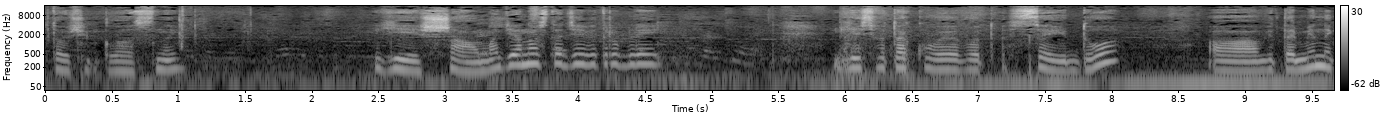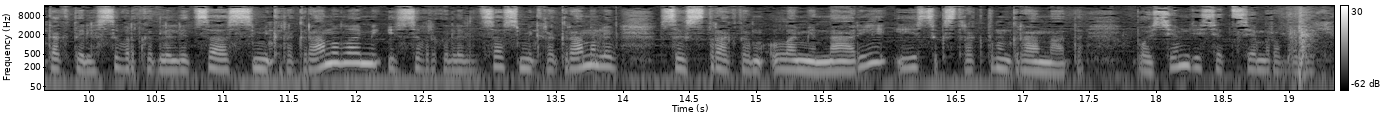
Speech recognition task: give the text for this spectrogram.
Это очень классный. Есть Шаума 99 рублей. Есть вот такое вот Сейдо. А, витаминный коктейль. Сыворотка для лица с микрогранулами и сыворотка для лица с микрогранулами с экстрактом ламинарии и с экстрактом граната по 77 рублей.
